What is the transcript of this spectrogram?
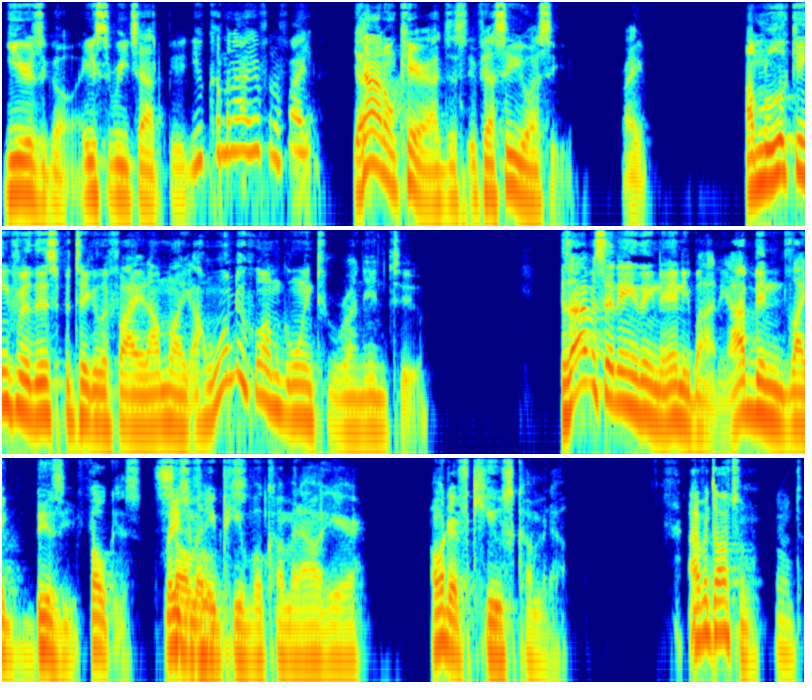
years ago. I used to reach out to people. You coming out here for the fight? Yep. Now I don't care. I just if I see you, I see you. Right. I'm looking for this particular fight. I'm like, I wonder who I'm going to run into. Because I haven't said anything to anybody. I've been like busy, focused. So many focused. people coming out here. I wonder if Q's coming out. I haven't talked to him. It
